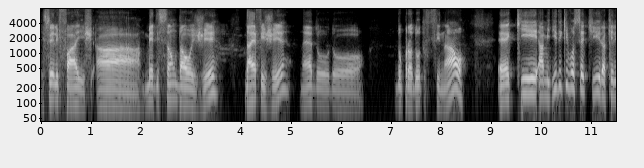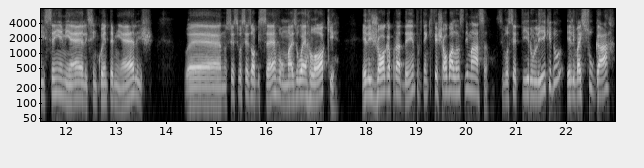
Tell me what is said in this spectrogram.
se ele faz a medição da OG, da FG, né, do, do, do produto final, é que à medida que você tira aqueles 100 ml, 50 ml, é, não sei se vocês observam, mas o airlock ele joga para dentro, tem que fechar o balanço de massa. Se você tira o líquido, ele vai sugar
